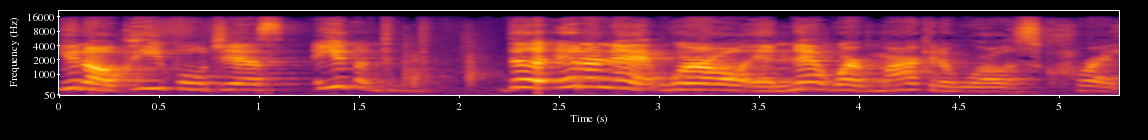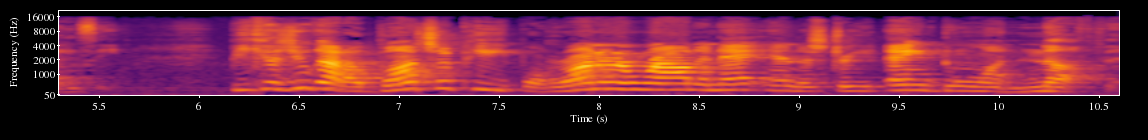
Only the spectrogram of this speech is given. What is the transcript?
you know, people just, you know, the internet world and network marketing world is crazy because you got a bunch of people running around in that industry ain't doing nothing.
